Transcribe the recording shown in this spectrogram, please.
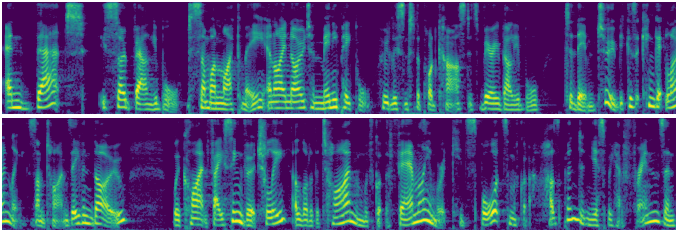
And that is so valuable to someone like me. And I know to many people who listen to the podcast, it's very valuable to them too, because it can get lonely sometimes, even though we're client facing virtually a lot of the time and we've got the family and we're at kids sports and we've got a husband and yes, we have friends and,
